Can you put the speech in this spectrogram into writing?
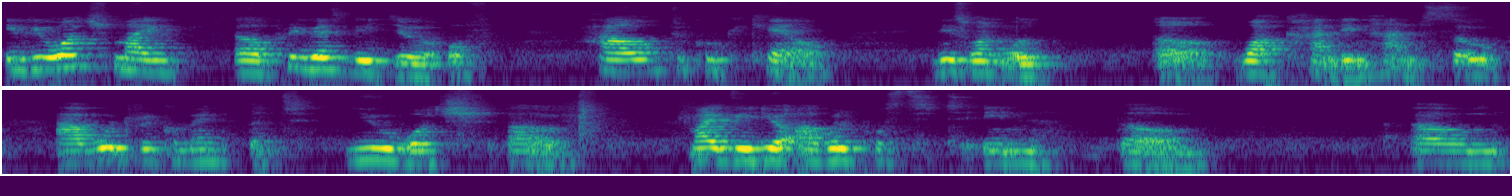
if you watch my uh, previous video of how to cook kale this one will uh, work hand in hand so I would recommend that you watch uh, my video. I will post it in the um,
